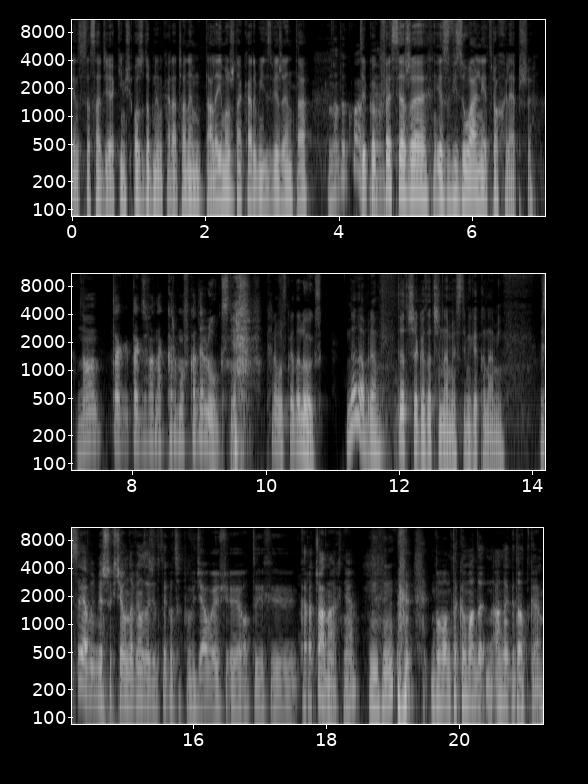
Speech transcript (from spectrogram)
Więc w zasadzie jakimś ozdobnym karaczanem dalej można karmić zwierzęta. No dokładnie. Tylko kwestia, że jest wizualnie trochę lepszy. No, tak, tak zwana karmówka deluxe, nie? Karmówka deluxe. No dobra, to od czego zaczynamy z tymi gekonami? Wiesz co, ja bym jeszcze chciał nawiązać do tego, co powiedziałeś y, o tych y, karaczanach, nie? Mhm. Bo mam taką ane- anegdotkę.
